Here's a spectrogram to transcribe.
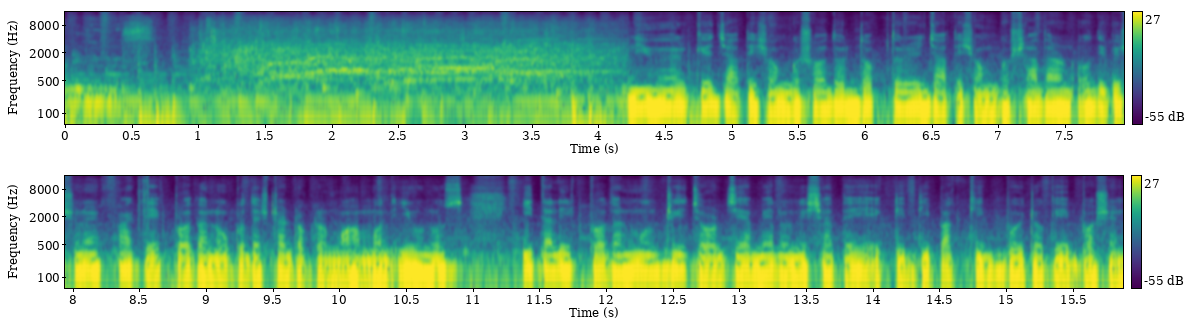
ominous. নিউ ইয়র্কে জাতিসংঘ সদর দপ্তরের জাতিসংঘ সাধারণ অধিবেশনের ফাঁকে প্রধান উপদেষ্টা ডক্টর মোহাম্মদ ইউনুস, ইতালির প্রধানমন্ত্রী জর্জিয়া মেলোনির সাথে একটি দ্বিপাক্ষিক বৈঠকে বসেন।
